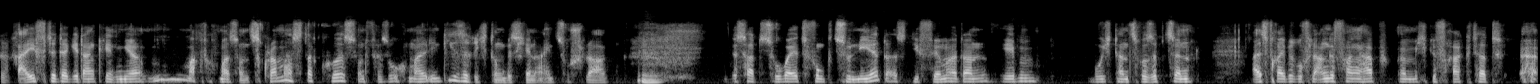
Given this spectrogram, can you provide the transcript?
reifte der Gedanke in mir, hm, mach doch mal so einen Scrum Master-Kurs und versuch mal in diese Richtung ein bisschen einzuschlagen. Mhm. Das hat soweit funktioniert, als die Firma dann eben, wo ich dann 2017 als Freiberufler angefangen habe, äh, mich gefragt hat, äh,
